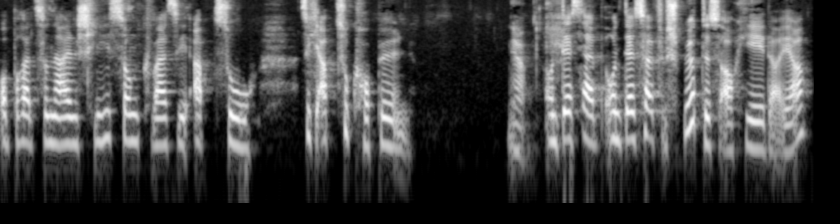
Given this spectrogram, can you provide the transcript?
operationalen Schließung quasi abzu sich abzukoppeln. Ja. Und deshalb, und deshalb spürt es auch jeder, ja.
